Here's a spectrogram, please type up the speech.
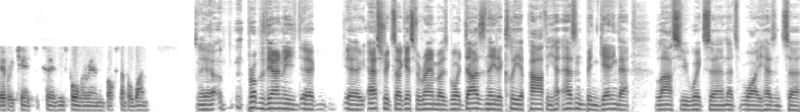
every chance to turn his form around in box number one. Yeah, probably the only uh, uh, asterisk, I guess, for Rambo's boy does need a clear path. He ha- hasn't been getting that last few weeks, uh, and that's why he hasn't uh,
